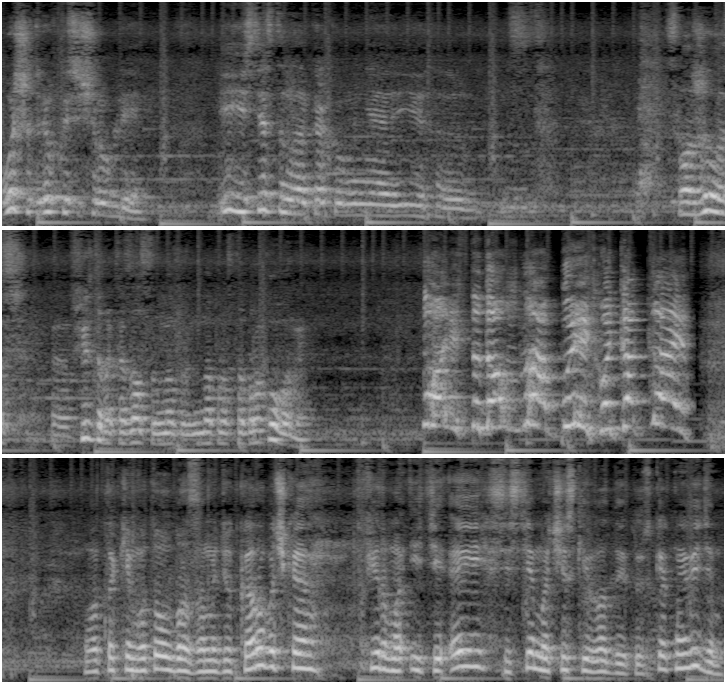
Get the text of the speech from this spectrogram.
больше 3000 рублей. И естественно, как у меня и э, сложилось, э, фильтр оказался напросто бракованный. Совесть-то должна быть хоть какая Вот таким вот образом идет коробочка. Фирма ETA, система очистки воды. То есть, как мы видим,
